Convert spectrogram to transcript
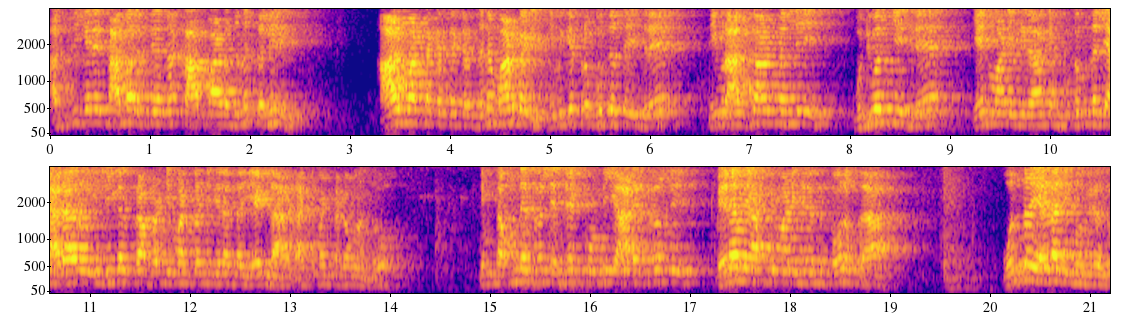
ಅರಸಿಗೆರೆ ಸಾಮರಸ್ಯನ ಕಾಪಾಡೋದನ್ನ ಕಲೀರಿ. ಹಾಳು ಮಾಡ್ತಕ್ಕಂಥ ಕೆಲಸನ ಮಾಡಬೇಡಿ. ನಿಮಗೆ ಪ್ರಬುದ್ಧತೆ ಇದ್ರೆ, ನೀವು ರಾಜಕಾರಣದಲ್ಲಿ ಬುದ್ಧಿವಂತಿಕೆ ಇದ್ರೆ ಏನ್ ಮಾಡಿದ್ದೀರಾ? ನಿಮ್ಮ ಕುಟುಂಬದಲ್ಲಿ ಯಾರ್ಯಾರು ಇಲ್ಲೀಗಲ್ ಪ್ರಾಪರ್ಟಿ ಮಾಡ್ಕೊಂಡಿದ್ದೀರಾ ಅಂತ ಹೇಳ ಡಾಕ್ಯುಮೆಂಟ್ ತಗೊಂಬಂದು ನಿಮ್ಮ ತಮ್ಮನ ಹೆಸರಲ್ಲಿ ಎಷ್ಟೆಷ್ಟು ಕೊಟ್ಟು ಯಾರ ಹೆಸರಲ್ಲಿ ಬೇನಾಮಿ ಆಸ್ತಿ ಮಾಡಿದ್ದೀರಿ ಅಂತ ತೋರಿಸ್ತಾ? ಒಂದ, ಎರಡ ನಿಮ್ಮ ವಿರೋಧ.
